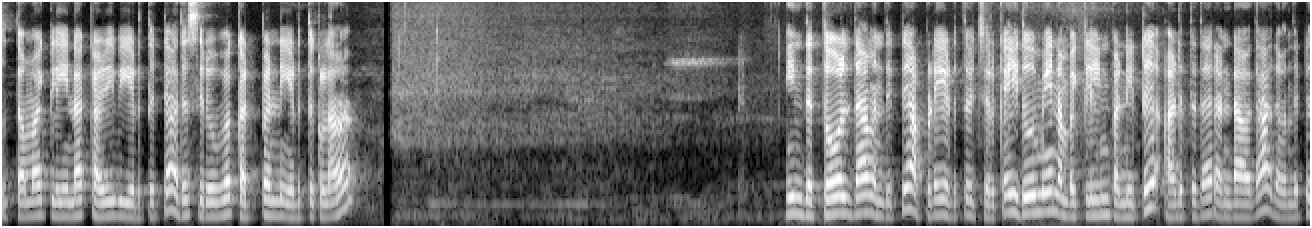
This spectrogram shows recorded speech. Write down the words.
சுத்தமாக க்ளீனாக கழுவி எடுத்துகிட்டு அதை சிறுவாக கட் பண்ணி எடுத்துக்கலாம். இந்த தோல் தான் வந்துட்டு அப்படியே எடுத்து வச்சுருக்கேன். இதுவுமே நம்ம க்ளீன் பண்ணிவிட்டு அடுத்ததாக ரெண்டாவதாக அதை வந்துட்டு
